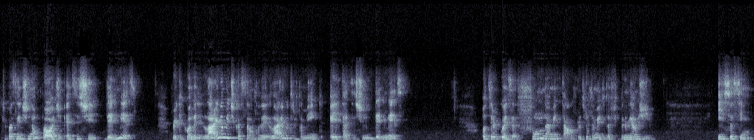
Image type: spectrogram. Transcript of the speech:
O que o paciente não pode é desistir dele mesmo. Porque quando ele larga a medicação, quando ele larga o tratamento, ele está desistindo dele mesmo. Outra coisa fundamental para o tratamento da fibromialgia. Isso, assim,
